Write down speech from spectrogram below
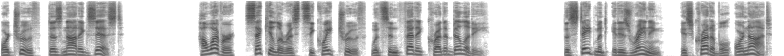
or truth does not exist. However, secularists equate truth with synthetic credibility. The statement it is raining is credible or not.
